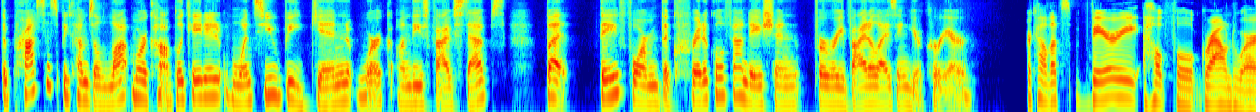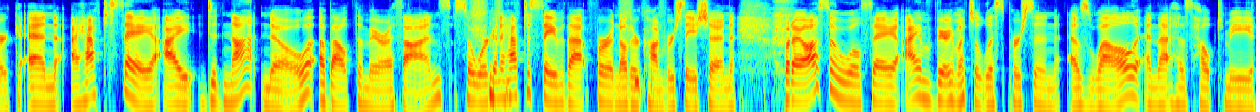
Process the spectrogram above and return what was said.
the process becomes a lot more complicated once you begin work on these five steps, but they form the critical foundation for revitalizing your career. Raquel, that's very helpful groundwork. And I have to say, I did not know about the marathons. So we're going to have to save that for another conversation. But I also will say, I am very much a list person as well. And that has helped me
